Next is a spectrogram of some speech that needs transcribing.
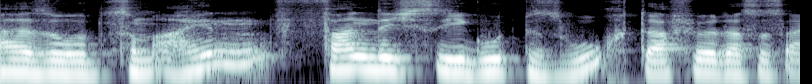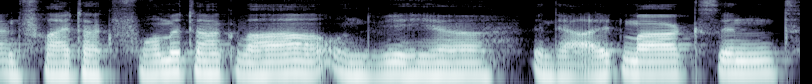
Also zum einen fand ich sie gut besucht dafür, dass es ein Freitagvormittag war und wir hier in der Altmark sind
